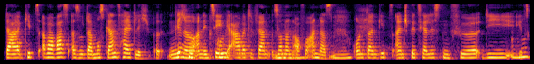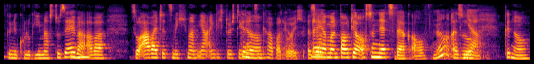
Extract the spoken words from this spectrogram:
da gibt es aber was, also da muss ganzheitlich äh, nicht genau. nur an den Zähnen gearbeitet werden, sondern mhm. auch woanders. Mhm. Und dann gibt es einen Spezialisten für die, mhm. jetzt Gynäkologie machst du selber, mhm. aber so arbeitet mich man ja eigentlich durch den genau. ganzen Körper durch. Also, naja, man baut ja auch so ein Netzwerk auf, ne? Also ja. Genau.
